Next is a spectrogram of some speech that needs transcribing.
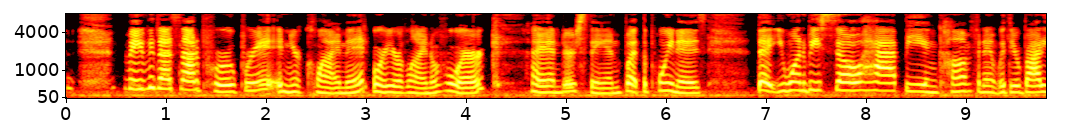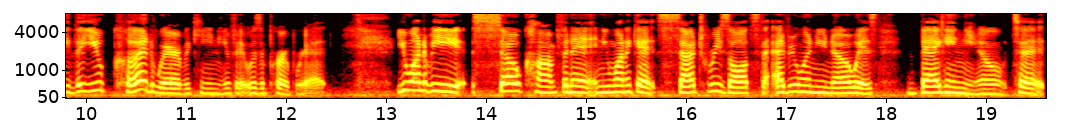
Maybe that's not appropriate in your climate or your line of work. I understand. But the point is that you want to be so happy and confident with your body that you could wear a bikini if it was appropriate. You want to be so confident and you want to get such results that everyone you know is begging you to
